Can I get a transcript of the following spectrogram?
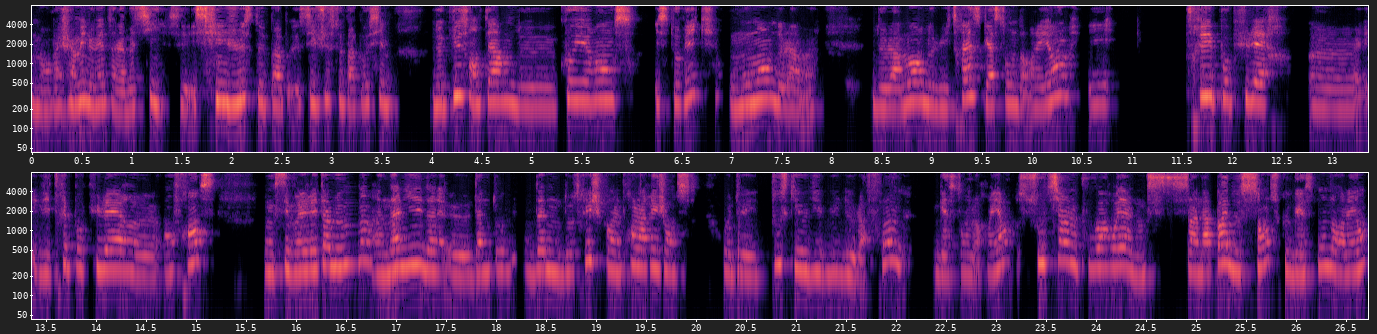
mais on va jamais le mettre à la Bastille. C'est juste pas, juste pas possible. De plus, en termes de cohérence historique, au moment de la, de la mort de Louis XIII, Gaston d'Orléans est très populaire. Euh, il est très populaire euh, en France donc c'est véritablement un allié euh, d'Anne d'Autriche quand elle prend la régence. Tout ce qui est au début de la fronde, Gaston d'Orléans soutient le pouvoir royal. Donc ça n'a pas de sens que Gaston d'Orléans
